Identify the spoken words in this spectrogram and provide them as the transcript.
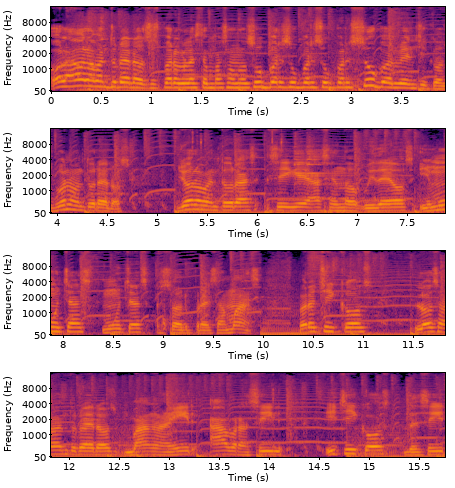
Hola, hola aventureros, espero que lo estén pasando súper, súper, súper, súper bien chicos. Bueno aventureros, Yolo Aventuras sigue haciendo videos y muchas, muchas sorpresas más. Pero chicos, los aventureros van a ir a Brasil y chicos, decir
